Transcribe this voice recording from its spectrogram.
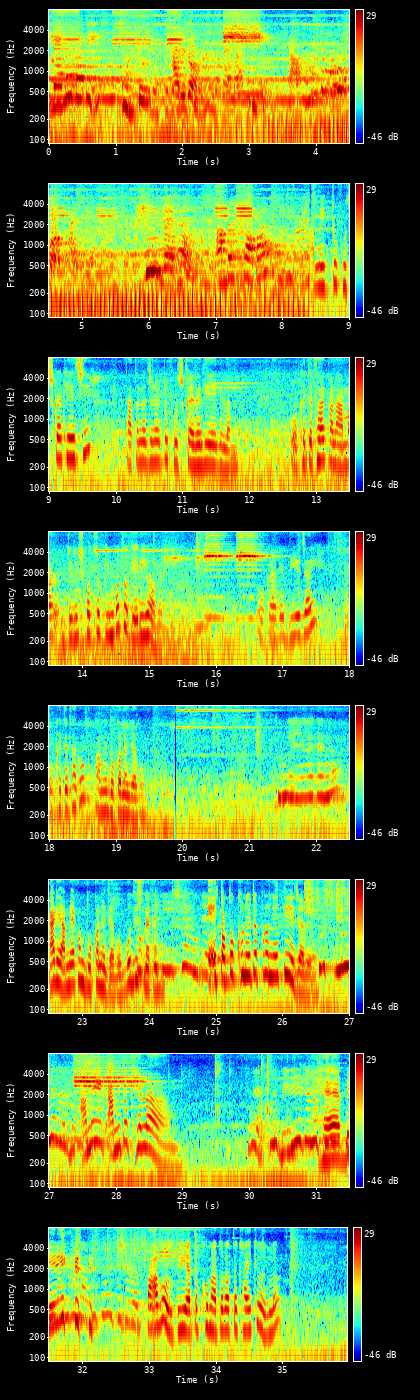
মেলা মানেই হুল্লোড় আর রং। মেলা সেই মেলায় আমরা সবাই আমি একটু ফুচকা খেয়েছি তাতানের জন্য একটু ফুচকা এনে দিয়ে গেলাম ও খেতে থাক কারণ আমার জিনিসপত্র কিনবো তো দেরি হবে। ওকে আগে দিয়ে যাই ও খেতে থাকুক আমি দোকানে যাব। তুমি এলে না কেন? আরে আমি এখন দোকানে যাব বুঝিস না কেন? এই ততক্ষণ এটা পুরো নেতিয়ে যাবে। আমি আমি তো খেলাম। এখন হ্যাঁ, বেরিয়ে-। পাগল তুই এতক্ষণ এত রাতে খাই কেউ এগুলো?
